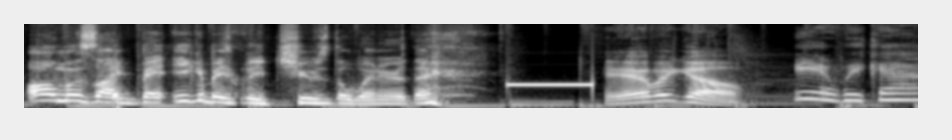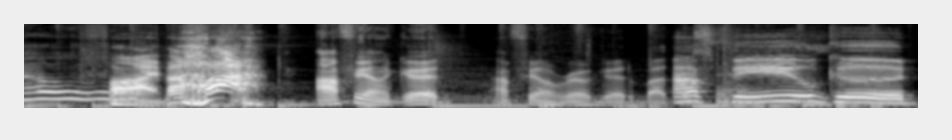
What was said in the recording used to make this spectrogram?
Almost like ba- you can basically choose the winner there. Here we go. Here we go. Five. Aha! I'm feeling good. I'm feeling real good about this. I hand. feel good.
